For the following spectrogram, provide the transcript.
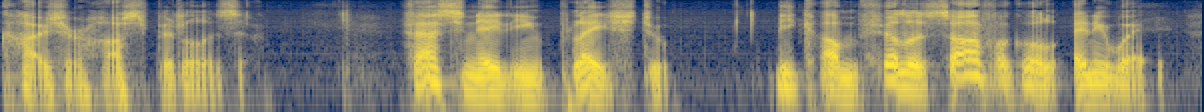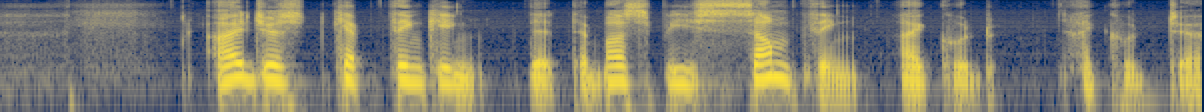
Kaiser Hospital is a fascinating place to become philosophical anyway. I just kept thinking that there must be something I could I could uh,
